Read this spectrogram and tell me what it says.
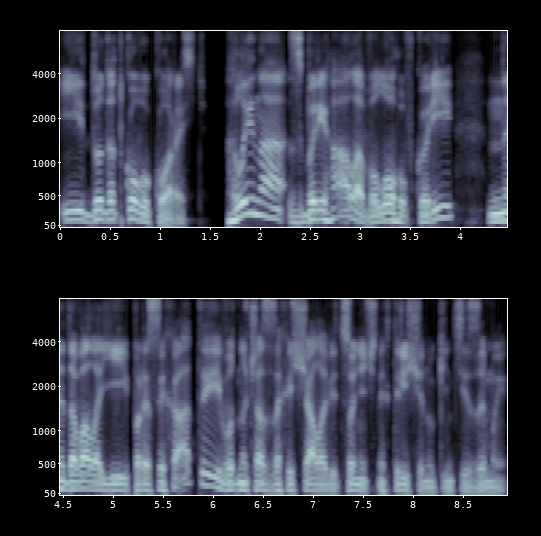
і додаткову користь. Глина зберігала вологу в корі, не давала їй пересихати і водночас захищала від сонячних тріщин у кінці зими.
